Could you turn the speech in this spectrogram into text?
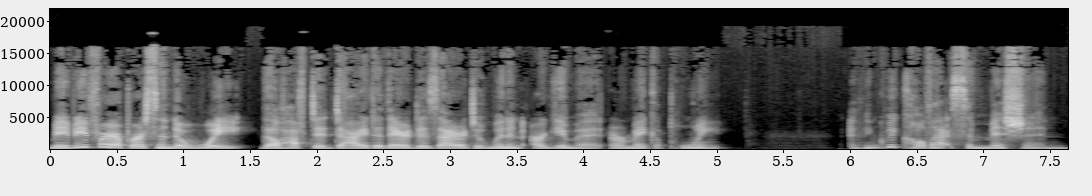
maybe for a person to wait, they'll have to die to their desire to win an argument or make a point. I think we call that submission,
